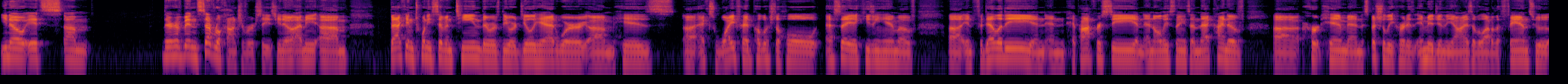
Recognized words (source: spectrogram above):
you know, it's um, there have been several controversies. You know, I mean, um, back in 2017, there was the ordeal he had where um, his uh, ex-wife had published a whole essay accusing him of uh, infidelity and and hypocrisy and and all these things, and that kind of uh, hurt him and especially hurt his image in the eyes of a lot of the fans who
